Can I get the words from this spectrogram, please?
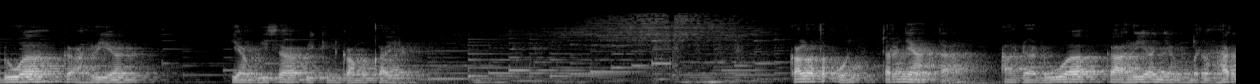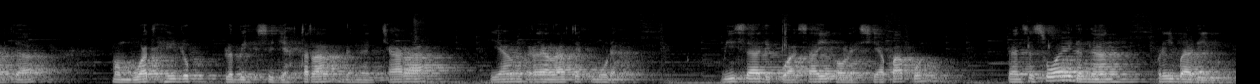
Dua keahlian yang bisa bikin kamu kaya. Kalau tekun, ternyata ada dua keahlian yang berharga membuat hidup lebih sejahtera dengan cara yang relatif mudah. Bisa dikuasai oleh siapa pun dan sesuai dengan pribadimu.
